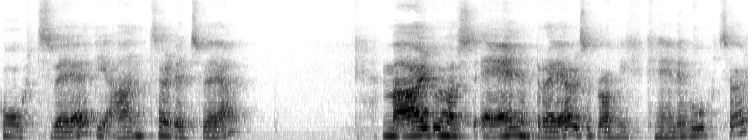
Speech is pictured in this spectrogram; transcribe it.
hoch 2, die Anzahl der Zweier. Mal du hast einen Dreier, also brauche ich keine Hochzahl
